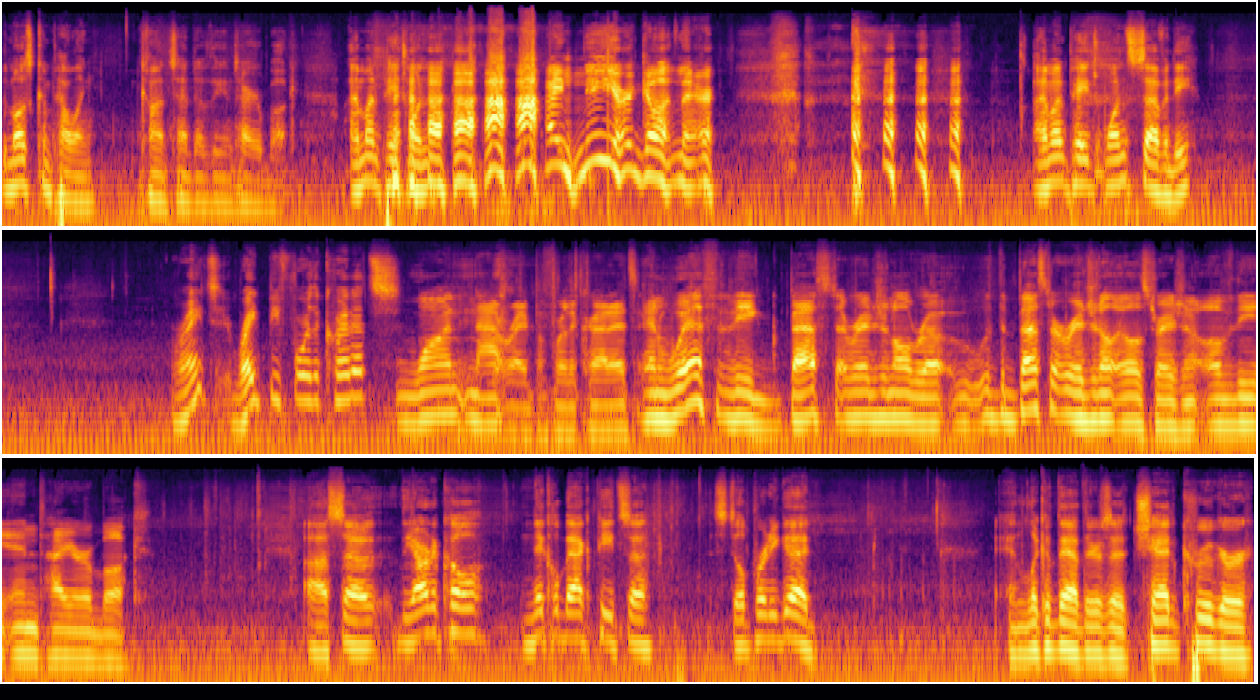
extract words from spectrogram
the most compelling content of the entire book. I'm on page one. I knew you were going there. I'm on page one seventy. Right, right before the credits. One, not right before the credits, and with the best original, ro- with the best original illustration of the entire book. Uh, so the article, Nickelback Pizza, still pretty good. And look at that. There's a Chad Kroeger.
